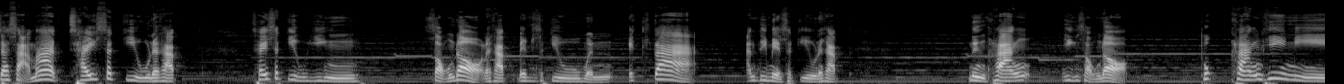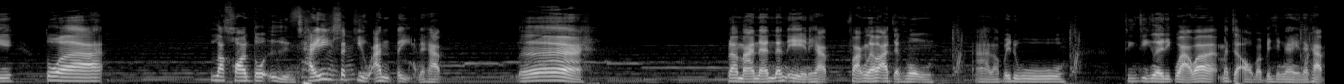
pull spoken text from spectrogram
จะสามารถใช้สกิลนะครับ ใช้สกิลยิง 2 ดอกนะครับ เป็นสกิลเหมือนเอ็กซ์ต้าอันติเมทสกิลนะครับ 1 ครั้ง ยิงสองดอก ทุกครั้งที่มีตัวละครตัวอื่นใช้สกิลอันตินะครับประมาณนั้นนั่นเองนะครับ ฟังแล้วอาจจะงง อ่า เราไปดูจริง ๆ เลยดีกว่าว่ามันจะออกมาเป็นยังไงนะครับ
